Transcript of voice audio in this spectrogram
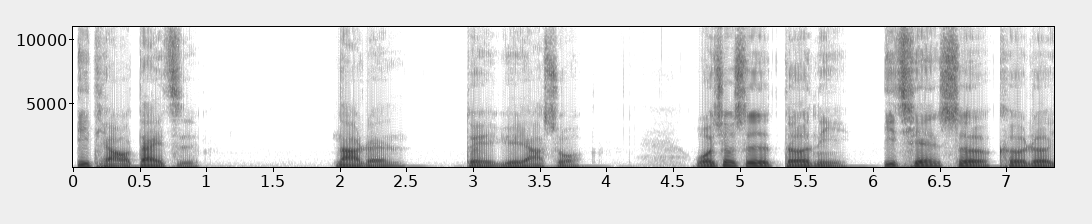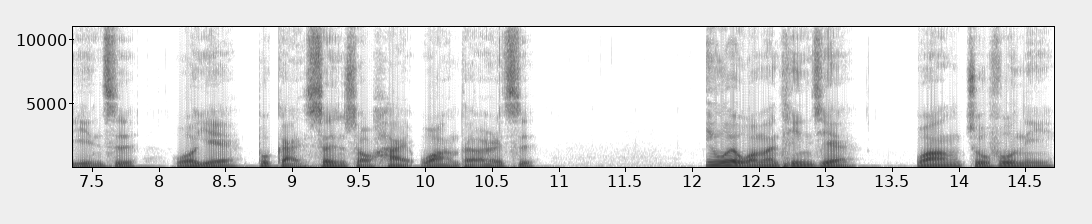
一条带子，那人对约押说：“我就是得你一千舍客勒银子，我也不敢伸手害王的儿子，因为我们听见王嘱咐你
